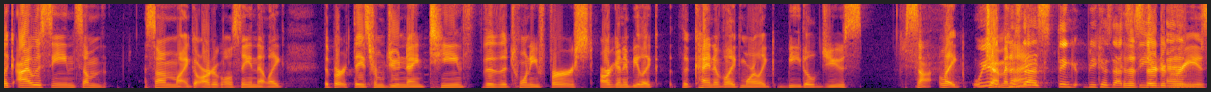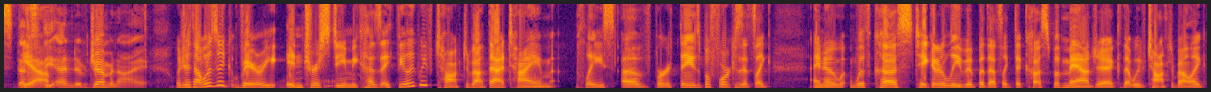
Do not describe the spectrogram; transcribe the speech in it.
like I was seeing some some like articles saying that like the birthdays from June nineteenth to the twenty first are going to be like the kind of like more like Beetlejuice, si- like well, yeah, Gemini. that's think because that's it's the their end- degrees, that's yeah. the end of gemini which I thought was like very interesting because I feel like we've talked about that time place of birthdays before because it's like I know with cusp take it or leave it but that's like the cusp of magic that we've talked about like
